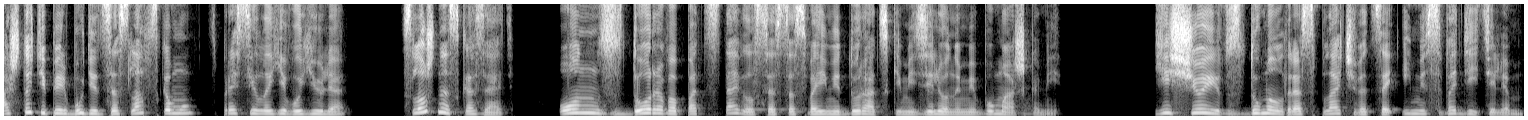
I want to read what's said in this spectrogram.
«А что теперь будет Заславскому?» – спросила его Юля. «Сложно сказать. Он здорово подставился со своими дурацкими зелеными бумажками. Еще и вздумал расплачиваться ими с водителем.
